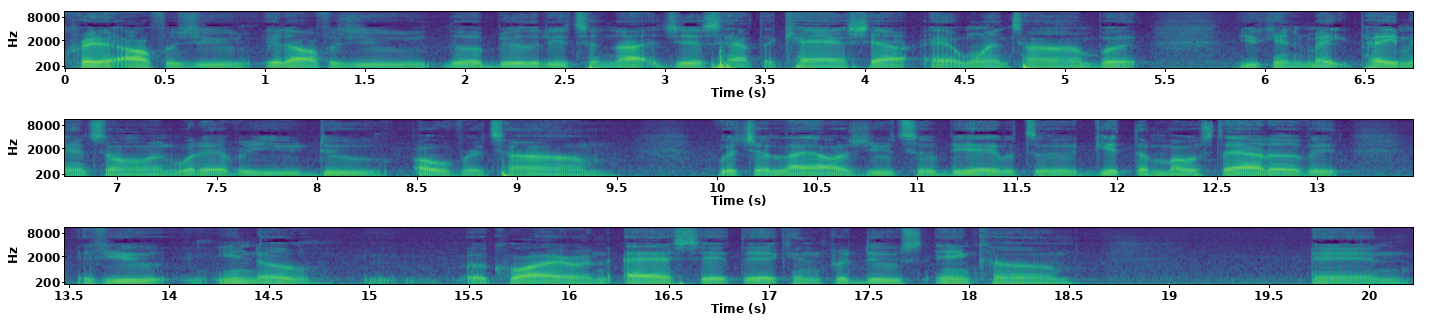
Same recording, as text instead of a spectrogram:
credit offers you it offers you the ability to not just have to cash out at one time, but you can make payments on whatever you do over time, which allows you to be able to get the most out of it. If you you know acquire an asset that can produce income and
